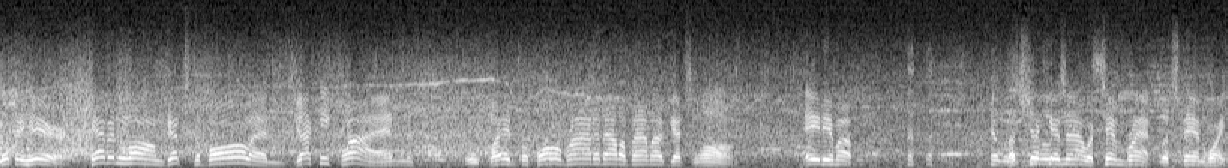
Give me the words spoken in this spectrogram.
Look at here. Kevin Long gets the ball, and Jackie Cline, who played for Paul Bryant at Alabama, gets Long. Ate him up. Let's check no in now with chance. Tim Brant with Stan White.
